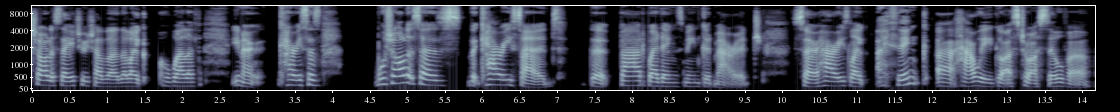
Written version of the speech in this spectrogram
Charlotte say to each other, they're like, "Oh well, if you know," Carrie says, "Well, Charlotte says that Carrie said that bad weddings mean good marriage." So Harry's like, "I think uh, Howie got us to our silver,"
